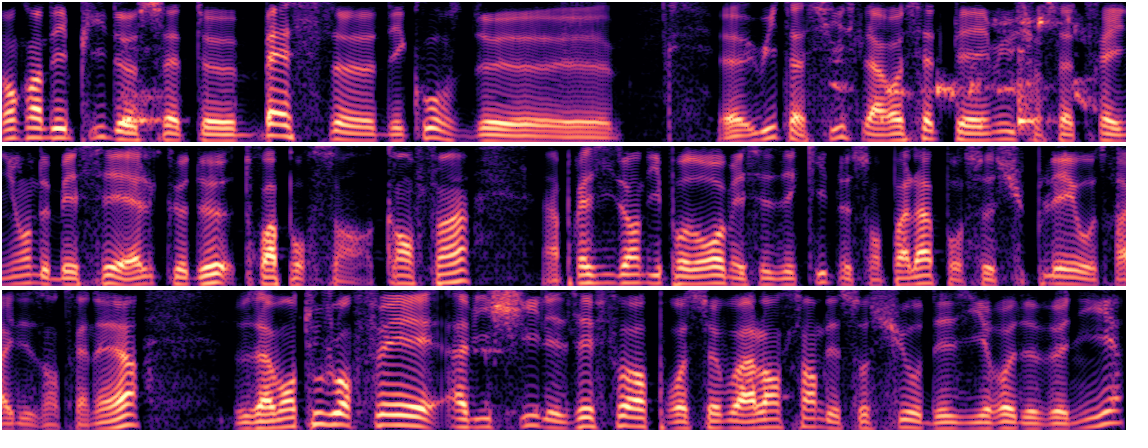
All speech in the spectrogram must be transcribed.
Donc, en dépit de cette baisse des courses de 8 à 6, la recette PMU sur cette réunion ne baissait, elle, que de 3%. Qu'enfin, un président d'hippodrome et ses équipes ne sont pas là pour se suppléer au travail des entraîneurs. Nous avons toujours fait à Vichy les efforts pour recevoir l'ensemble des sociaux désireux de venir,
